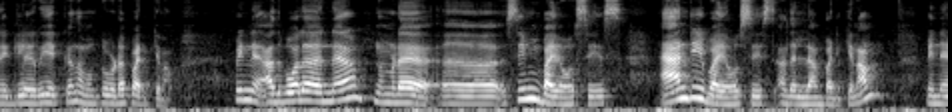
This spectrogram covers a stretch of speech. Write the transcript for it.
നെഗ്ലേറിയൊക്കെ നമുക്കിവിടെ പഠിക്കണം. പിന്നെ അതുപോലെ തന്നെ നമ്മുടെ സിംബയോസിസ് ആന്റിബയോസിസ് അതെല്ലാം പഠിക്കണം. പിന്നെ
